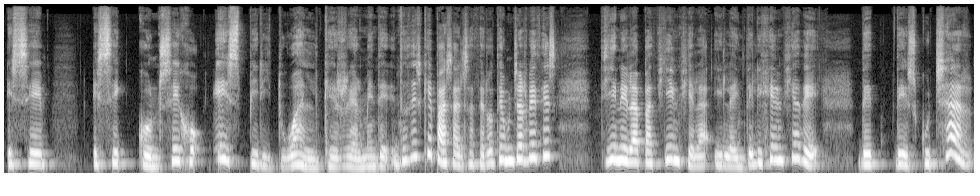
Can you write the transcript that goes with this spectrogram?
ese ese consejo espiritual que es realmente... Entonces, ¿qué pasa? El sacerdote muchas veces tiene la paciencia y la inteligencia de, escuchar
